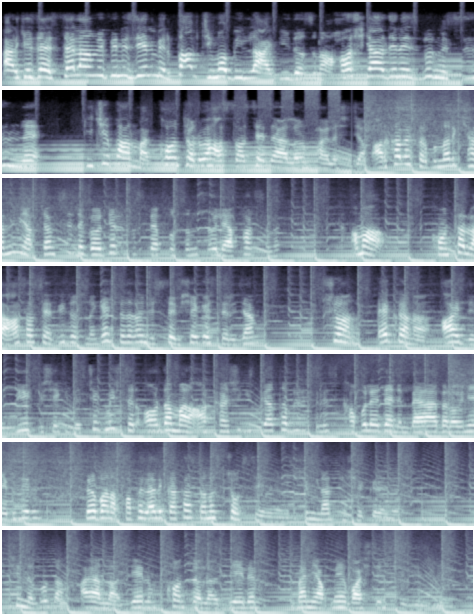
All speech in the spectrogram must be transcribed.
Herkese selam hepiniz yeni bir PUBG Mobile Lite videosuna hoş geldiniz. Bugün sizinle iki parmak kontrol ve hassasiyet ayarlarını paylaşacağım. Arkadaşlar bunları kendim yapacağım. Siz de göreceksiniz nasıl yapıyorsunuz öyle yaparsınız. Ama kontrol ve hassasiyet videosuna geçmeden önce size bir şey göstereceğim. Şu an ekrana aydın büyük bir şekilde çıkmıştır. Oradan bana arkadaşlık isteği atabilirsiniz. Kabul edelim beraber oynayabiliriz. Ve bana popülerlik atarsanız çok sevinirim. Şimdiden teşekkür ederim. Şimdi buradan ayarlar diyelim, kontroller diyelim. Ben yapmaya başlayayım sizin için.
